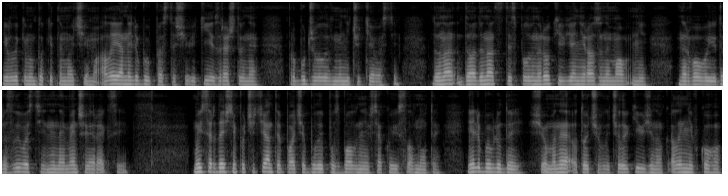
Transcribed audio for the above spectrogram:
і великими блакитними очима. Але я не любив пестощів, які, зрештою, не пробуджували в мені чуттєвості. До 11 з половиною років я ні разу не мав ні нервової дразливості, ні найменшої ерекції. Мої сердечні почуття, тим паче, були позбавлені всякої славноти. Я любив людей, що мене оточували, чоловіків і жінок, але ні в кого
